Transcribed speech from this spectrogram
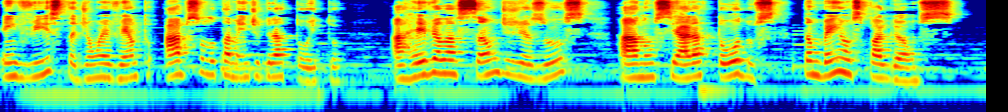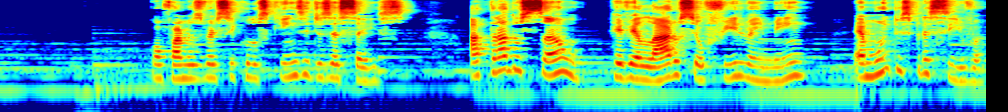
em vista de um evento absolutamente gratuito, a revelação de Jesus a anunciar a todos também aos pagãos. Conforme os versículos 15 e 16. A tradução revelar o seu filho em mim é muito expressiva.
